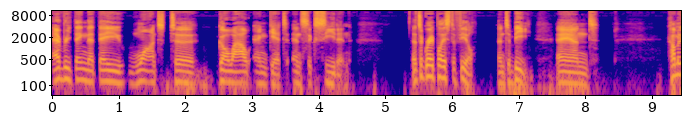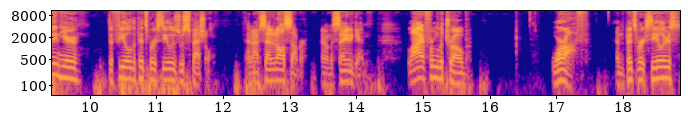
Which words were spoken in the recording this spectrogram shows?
everything that they want to go out and get and succeed in. That's a great place to feel and to be. And coming in here, the feel of the Pittsburgh Steelers was special. And I've said it all summer, and I'm going to say it again. Live from Latrobe, we're off. And the Pittsburgh Steelers,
